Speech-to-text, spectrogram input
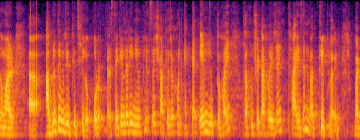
তোমার উদ্ভিদ ছিল। ওর সেকেন্ডারি নিউক্লিয়াসের সাথে যখন একটা এন যুক্ত হয়, তখন সেটা হয়ে যায় থ্রাইজেন বা ট্রিপ্লয়েড বাট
